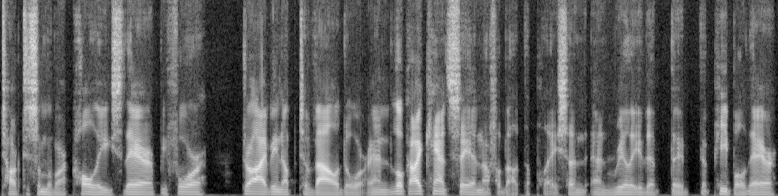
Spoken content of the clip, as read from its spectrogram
talked to some of our colleagues there before driving up to Val-d'Or. And look, I can't say enough about the place, and and really the the, the people there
